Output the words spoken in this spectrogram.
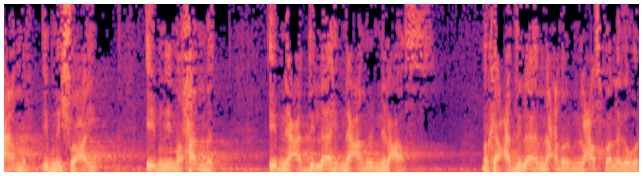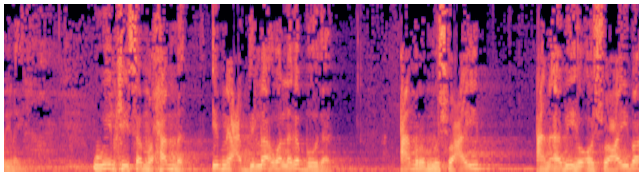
camr ibni shucayb ibni muxamed ibni cabdilaahi bni camr bni alcaas. Marka cabdilaahi bni camr bni alcaas baa laga warinaya. Wiilkiisa muxamed ibni cabdilaah waa laga boodaa. Camr bnu shucayb can abiihi oo shucayba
